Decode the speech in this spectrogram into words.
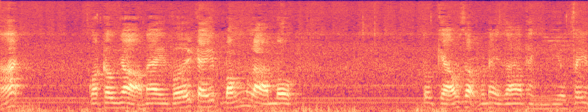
Đấy quả cầu nhỏ này với cái bóng là một. Tôi kéo rộng cái này ra thành nhiều phim.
